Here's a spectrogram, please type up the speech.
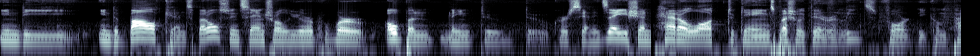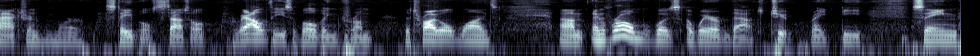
in the in the Balkans, but also in Central Europe, were opening to, to Christianization, had a lot to gain, especially their elites, for the compaction of more stable statal realities evolving from the tribal ones. Um, and Rome was aware of that too, right? The same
